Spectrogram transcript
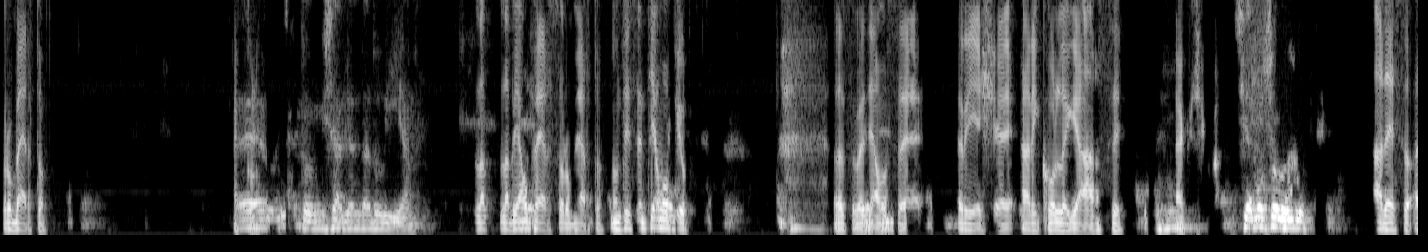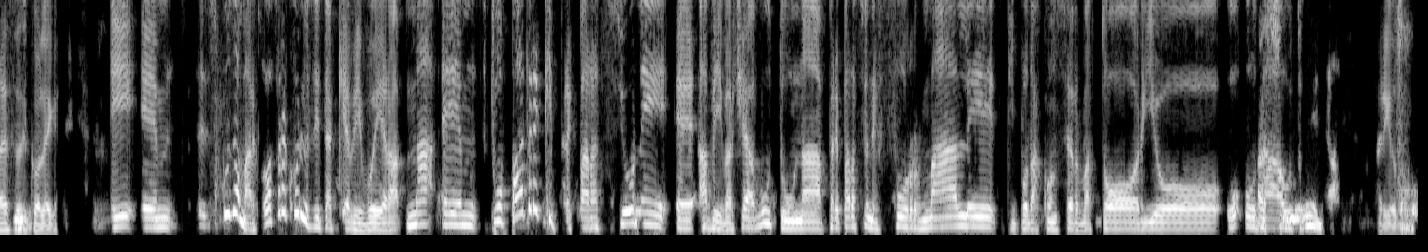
Roberto. Ecco. Eh, Roberto mi sa che è andato via. La, l'abbiamo eh. perso, Roberto. Non ti sentiamo più. Adesso vediamo se riesce a ricollegarsi. Mhm. Eccoci qua. Siamo solo io. Adesso, adesso si collega. E, ehm, scusa Marco, l'altra curiosità che avevo era, ma ehm, tuo padre che preparazione eh, aveva? Cioè ha avuto una preparazione formale tipo da conservatorio o, o da autodidatta? Oh,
